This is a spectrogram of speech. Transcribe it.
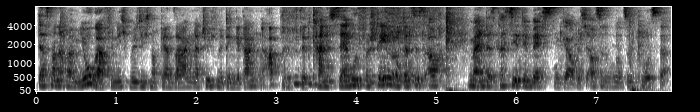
Dass man aber im Yoga, finde ich, will ich noch gern sagen, natürlich mit den Gedanken abdriftet, kann ich sehr gut verstehen. Und das ist auch, ich meine, das passiert im Westen, glaube ich, außer du wohnst im Kloster.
